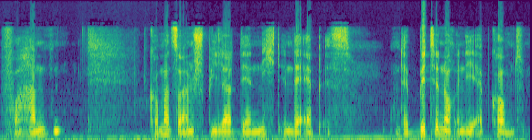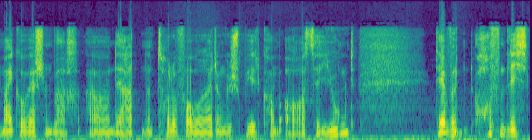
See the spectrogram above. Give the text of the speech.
vorhanden. Kommen wir zu einem Spieler, der nicht in der App ist und der bitte noch in die App kommt. Maiko Weschenbach, äh, der hat eine tolle Vorbereitung gespielt, kommt auch aus der Jugend. Der wird hoffentlich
